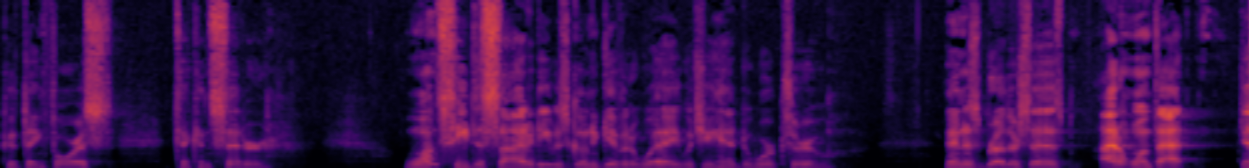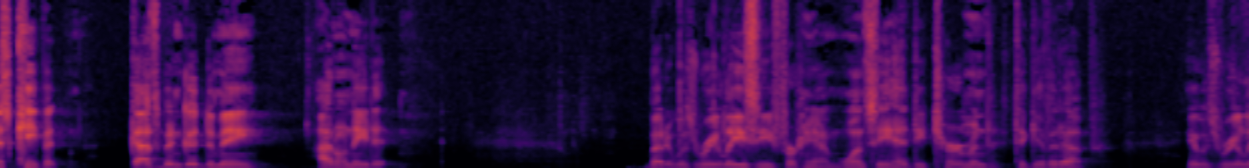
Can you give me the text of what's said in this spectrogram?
Good thing for us to consider. Once he decided he was going to give it away, which he had to work through, then his brother says, I don't want that. Just keep it. God's been good to me. I don't need it. But it was real easy for him. Once he had determined to give it up, it was real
